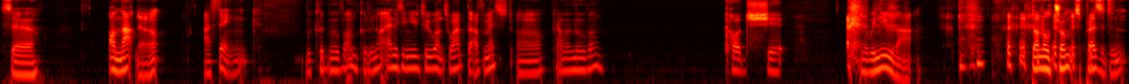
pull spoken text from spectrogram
So, on that note, I think we could move on. Could we not? Anything you two want to add that I've missed, or can we move on? Cod shit. Yeah, we knew that. Donald Trump's president.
